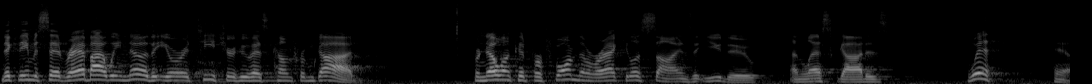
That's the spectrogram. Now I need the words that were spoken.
Nicodemus said, Rabbi, we know that you're a teacher who has come from God. For no one could perform the miraculous signs that you do unless God is with him.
